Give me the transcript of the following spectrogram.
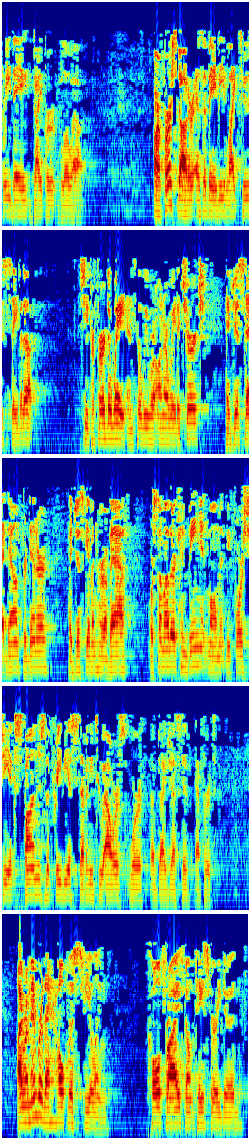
three day diaper blowout. Our first daughter, as a baby, liked to save it up. She preferred to wait until we were on our way to church, had just sat down for dinner, had just given her a bath, or some other convenient moment before she expunged the previous 72 hours worth of digestive effort. I remember the helpless feeling. Cold fries don't taste very good,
